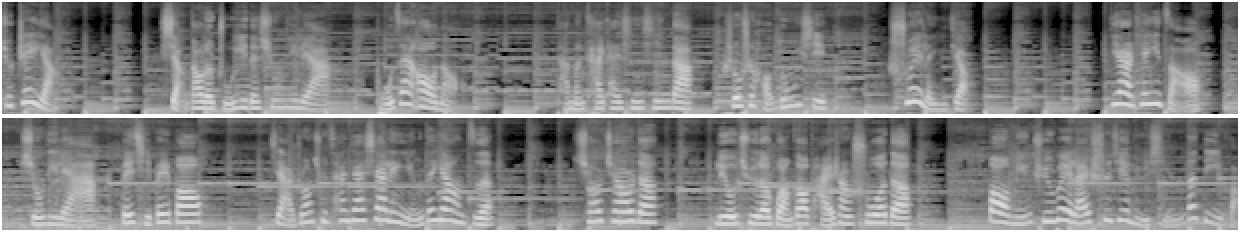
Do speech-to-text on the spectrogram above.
就这样，想到了主意的兄弟俩。不再懊恼，他们开开心心的收拾好东西，睡了一觉。第二天一早，兄弟俩背起背包，假装去参加夏令营的样子，悄悄的溜去了广告牌上说的报名去未来世界旅行的地方。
